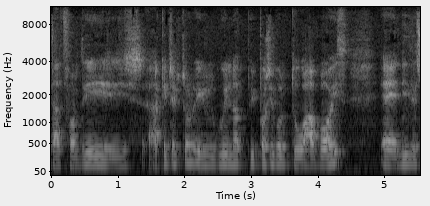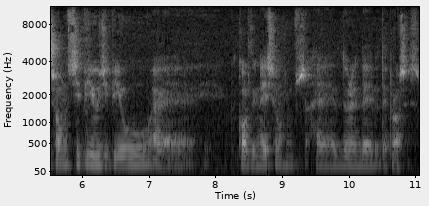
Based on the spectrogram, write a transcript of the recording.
that for this architecture it will not be possible to avoid uh, needed some CPU GPU uh, coordinations uh, during the, the process.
